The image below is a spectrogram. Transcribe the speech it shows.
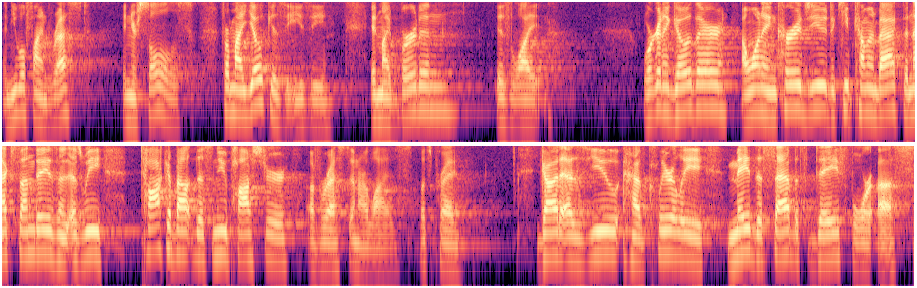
and you will find rest in your souls. For my yoke is easy and my burden is light. We're going to go there. I want to encourage you to keep coming back the next Sundays as we talk about this new posture of rest in our lives. Let's pray. God, as you have clearly made the Sabbath day for us,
